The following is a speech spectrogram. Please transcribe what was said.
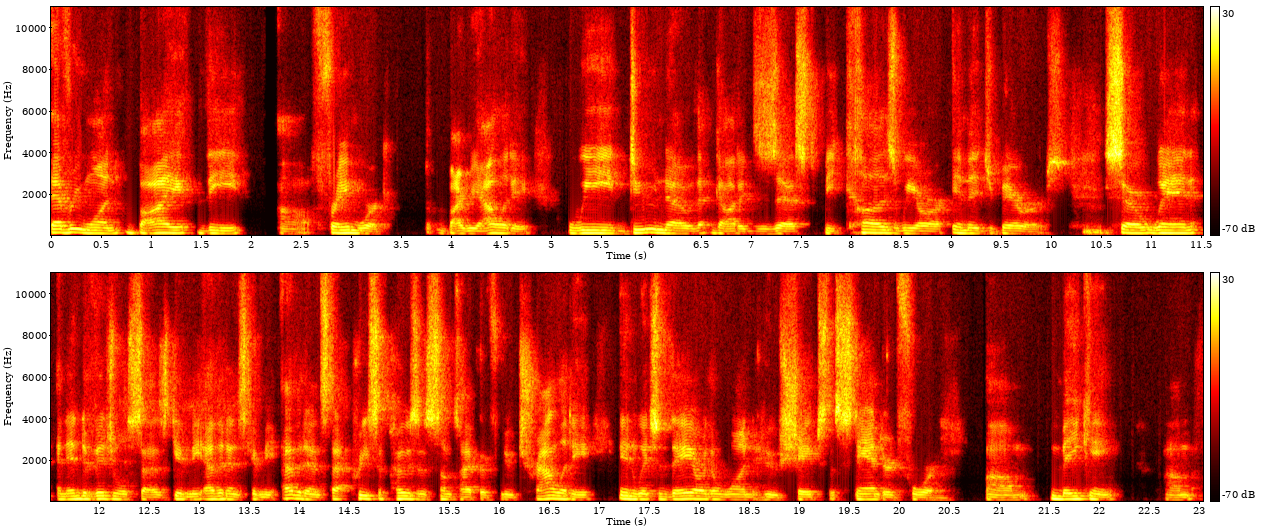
everyone, by the uh, framework, by reality, we do know that God exists because we are image bearers. Mhm. So when an individual says, Give me evidence, give me evidence, that presupposes some type of neutrality in which they are the one who shapes the standard for um, making um,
